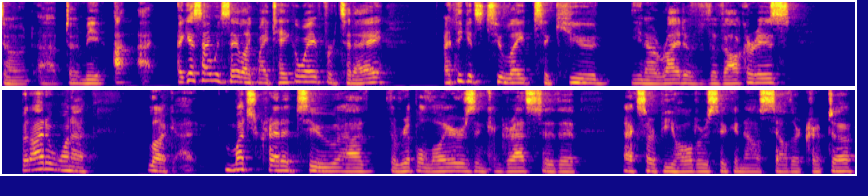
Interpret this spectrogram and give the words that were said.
don't uh, don't meet. I, I, I guess I would say like my takeaway for today. I think it's too late to cue you know Ride of the Valkyries, but I don't want to look. I, much credit to uh, the Ripple lawyers and congrats to the XRP holders who can now sell their crypto.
